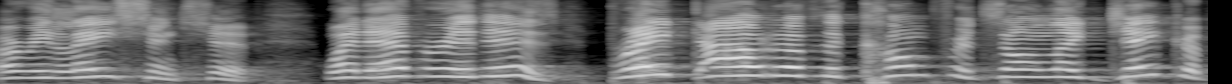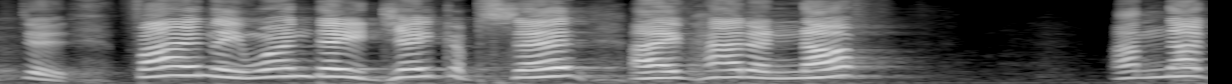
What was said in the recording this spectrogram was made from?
a relationship, whatever it is. Break out of the comfort zone like Jacob did. Finally, one day, Jacob said, I've had enough. I'm not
